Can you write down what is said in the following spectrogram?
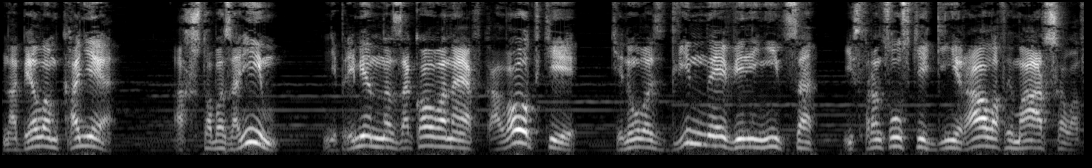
на белом коне. А чтобы за ним, непременно закованная в колодки, тянулась длинная вереница из французских генералов и маршалов,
